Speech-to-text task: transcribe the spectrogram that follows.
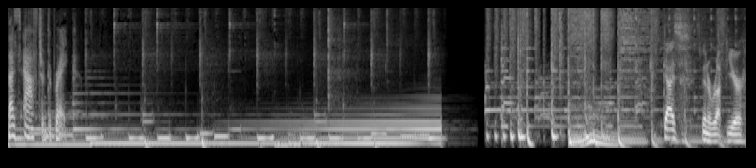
That's after the break. Guys, it's been a rough year.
